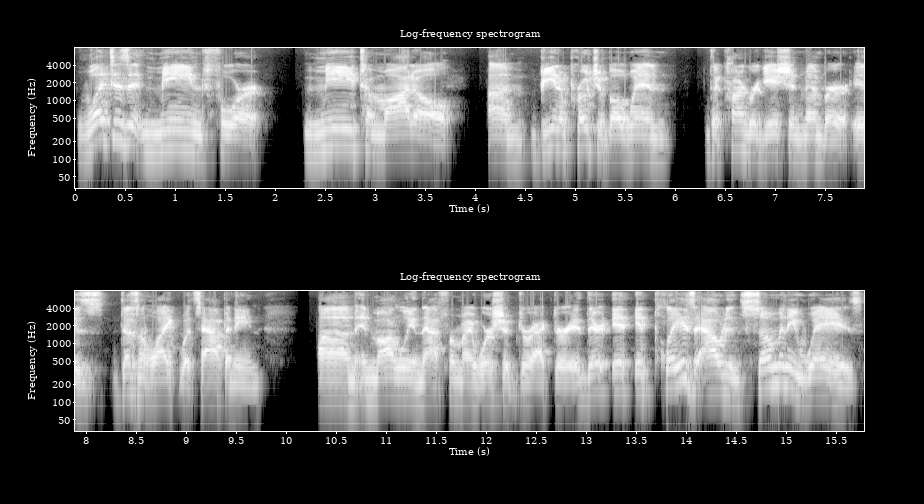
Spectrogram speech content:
what does it mean for me to model um, being approachable when the congregation member is doesn't like what's happening um, and modeling that for my worship director there it, it plays out in so many ways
